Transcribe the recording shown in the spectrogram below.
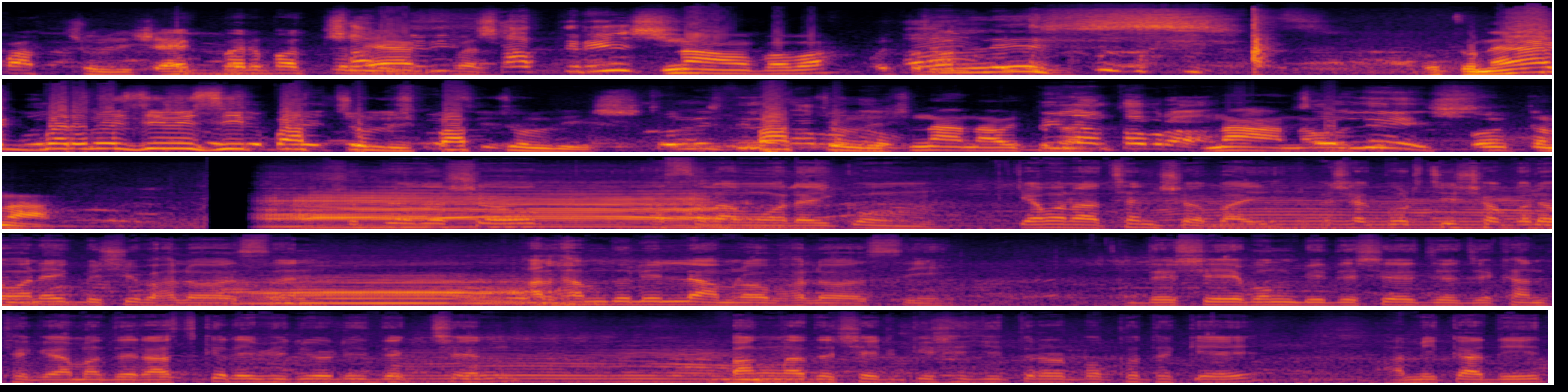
পাঁচচল্লিশ একবারে পাঁচচল্লিশ না বাবা চল্লিশ হইতো না। একবারে বেশি বেশি পাঁচচল্লিশ পাঁচচল্লিশ। পাঁচচল্লিশ না না হইতো না। না না হইতো- হইতো না। সুপ্রিয় দর্শক আসসালামু আলাইকুম। কেমন আছেন সবাই? আশা করছি সকলে অনেক বেশি ভালো আছেন। আলহামদুলিল্লাহ আমরাও ভালো আছি। দেশে এবং বিদেশে যে যেখান থেকে আমাদের আজকের এই ভিডিওটি দেখছেন বাংলাদেশের কৃষি চিত্রের পক্ষ থেকে আমি কাদির,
